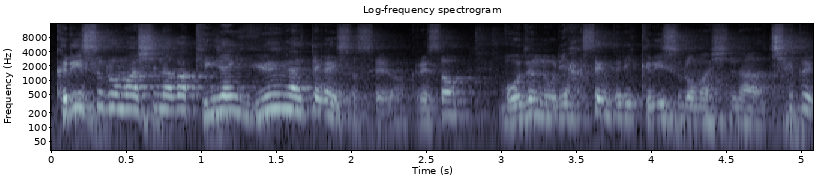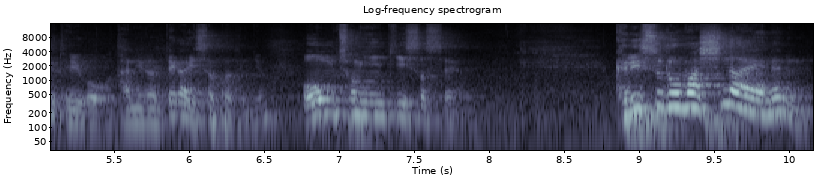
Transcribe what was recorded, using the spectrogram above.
그리스 로마 신화가 굉장히 유행할 때가 있었어요. 그래서 모든 우리 학생들이 그리스 로마 신화 책을 들고 다니던 때가 있었거든요. 엄청 인기 있었어요. 그리스 로마 신화에는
